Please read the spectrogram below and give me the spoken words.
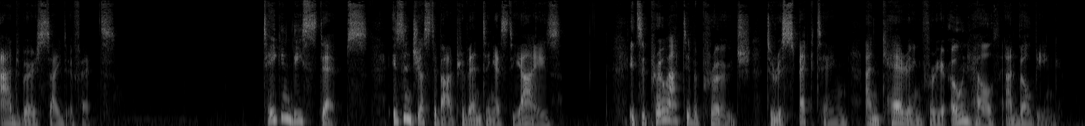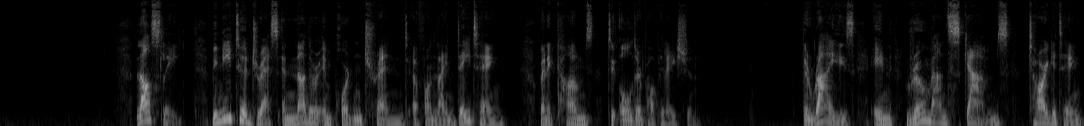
adverse side effects. Taking these steps isn't just about preventing STIs. It's a proactive approach to respecting and caring for your own health and well being. Lastly, we need to address another important trend of online dating when it comes to older population. The rise in romance scams targeting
